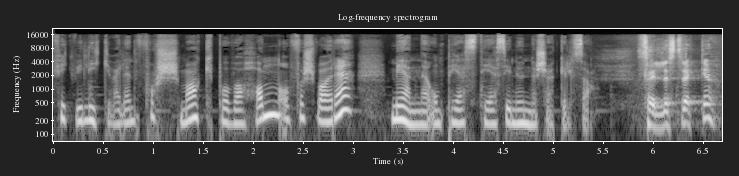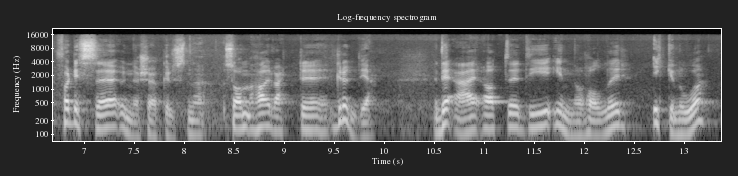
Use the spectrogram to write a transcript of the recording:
fikk vi likevel en forsmak på hva han og Forsvaret mener om PST sine undersøkelser. Fellestrekket for disse undersøkelsene, som har vært uh, grundige, det er at de inneholder ikke noe Eh,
